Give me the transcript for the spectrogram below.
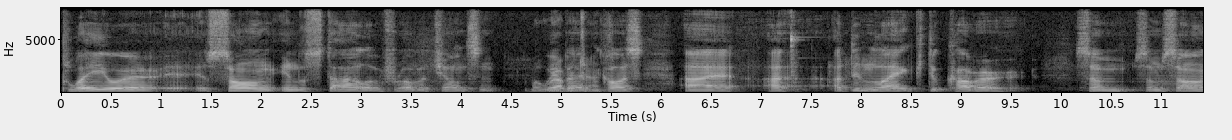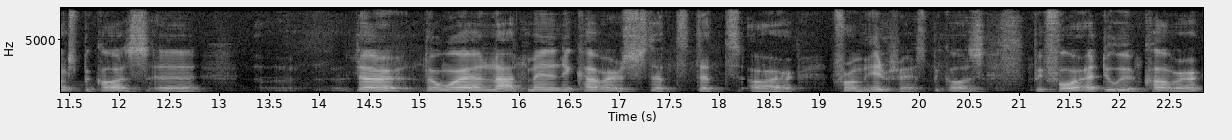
play a, a song in the style of Robert Johnson. Well, way Robert back Johnson. Because I, I, I didn't like to cover some some songs because uh, there there were not many covers that that are from interest because before I do a cover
